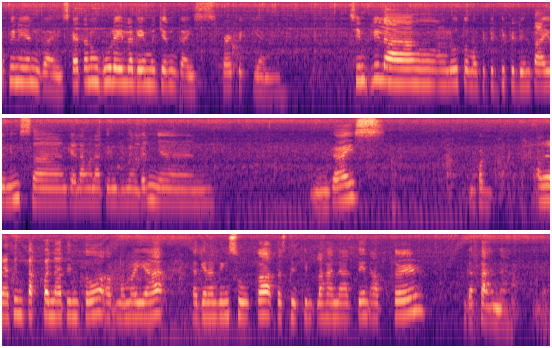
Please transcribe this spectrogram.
Okay na yan guys. Kahit anong gulay ilagay mo dyan guys, perfect yan. Simple lang ang luto. Magtipid-tipid din tayo minsan. Kailangan natin din ng ganyan. Ayan, guys. Pag, ano natin, takpan natin to. At mamaya, lagyan natin suka. Tapos titimplahan natin after gata na. Ayan.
